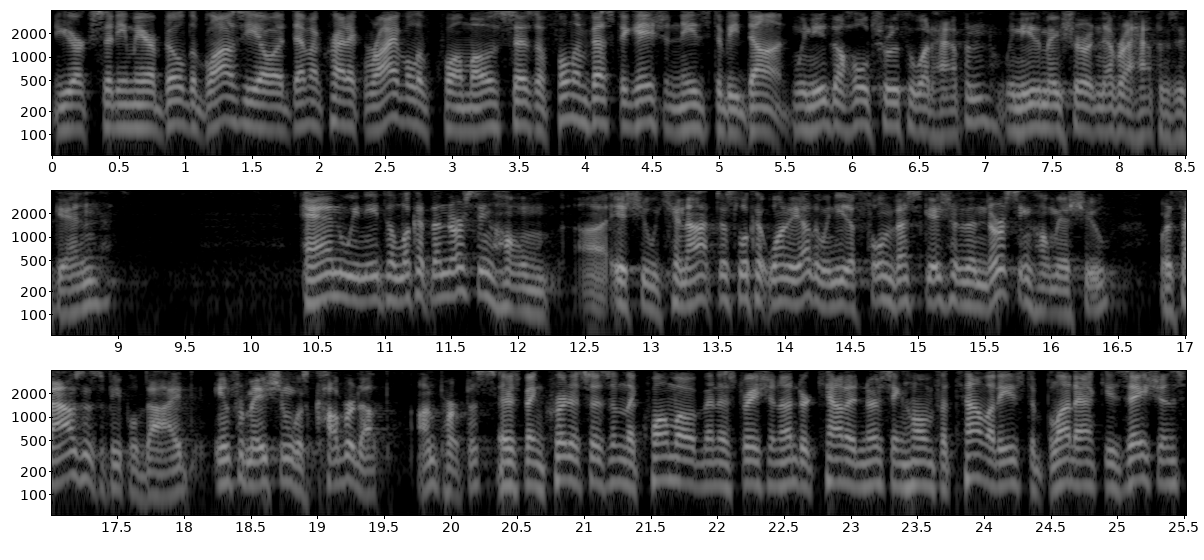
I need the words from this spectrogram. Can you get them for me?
New York City Mayor Bill de Blasio, a Democratic rival of Cuomo's, says a full investigation needs to be done. We need the whole truth of what happened. We need to make sure it never happens again. And we need to look at the nursing home uh, issue. We cannot just look at one or the other. We need a full investigation of the nursing home issue where thousands of people died. Information was covered up on purpose. There's been criticism the Cuomo administration undercounted nursing home fatalities to blunt accusations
